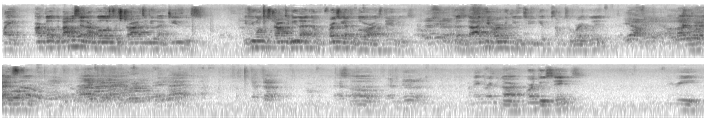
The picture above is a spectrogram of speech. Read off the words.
Like our goal, the Bible says our goal is to strive to be like Jesus. If you want to strive to be like him, first you have to lower our standards. Oh, because God can't work with you until you give him something to work with. Yeah. I like So, that. so, I like that. Amen. That's it. That's So- That's good. my next verses are four through six. It reads,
